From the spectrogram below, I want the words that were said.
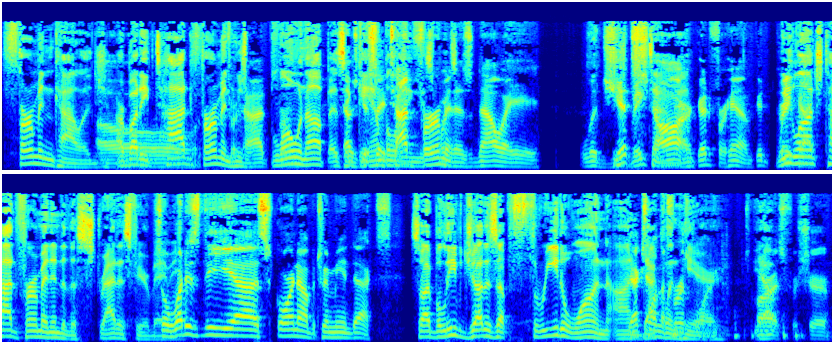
Furman College. Our buddy Todd Oh, Furman, who's Todd blown Furman. up as a gonna say, gambling. Todd Fuhrman sports- is now a legit big time, star. man. Good for him. Good. great guy. Todd Fuhrman into the stratosphere, baby. So what is the uh, score now between me and Dex? So I believe Judd is up three to one on Dex won the Declan first here. one. As far as for sure.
